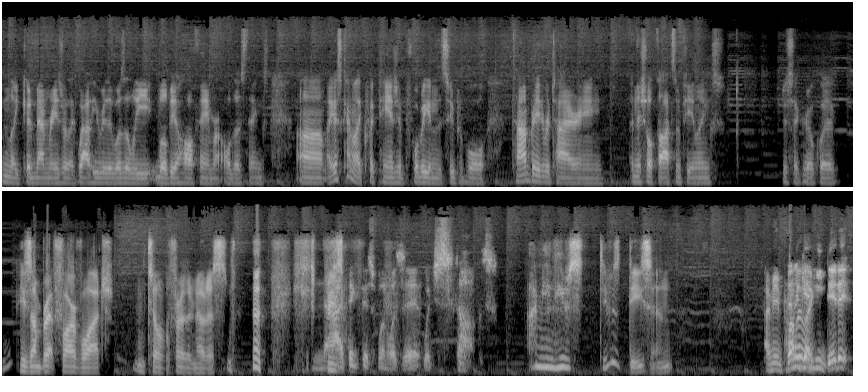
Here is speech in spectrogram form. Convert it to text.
like good memories or like, wow, he really was elite, will be a Hall of Famer, all those things. Um, I guess kind of like quick tangent before we get into the Super Bowl. Tom Brady retiring. Initial thoughts and feelings, just like real quick. He's on Brett Favre watch until further notice. Nah, I think this one was it, which sucks. I mean, he was he was decent I mean, Then again, like he did it.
